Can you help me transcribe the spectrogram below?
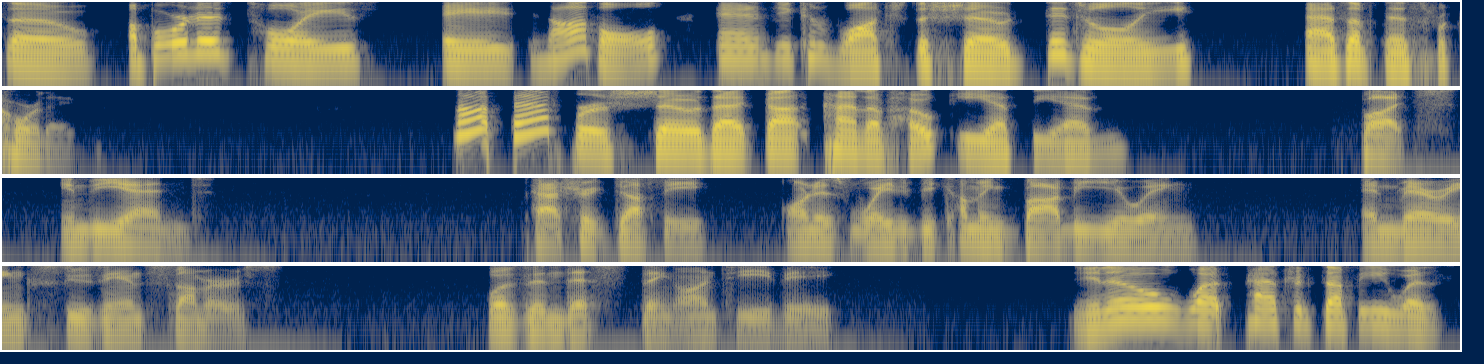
So, Aborted Toys, a novel, and you can watch the show digitally as of this recording. Not bad for a show that got kind of hokey at the end. But in the end, Patrick Duffy, on his way to becoming Bobby Ewing and marrying Suzanne Somers, was in this thing on TV. You know what Patrick Duffy was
